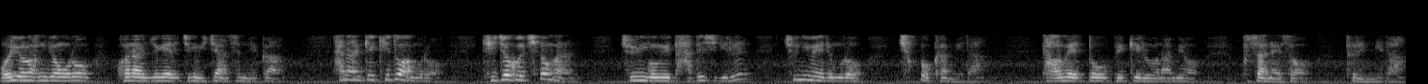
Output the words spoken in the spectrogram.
어려운 환경으로 고난 중에 지금 있지 않습니까? 하나님께 기도함으로 기적을 체험하는 주인공이 다 되시기를 주님의 이름으로 축복합니다. 다음에 또 뵙기를 원하며 부산에서 드립니다.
